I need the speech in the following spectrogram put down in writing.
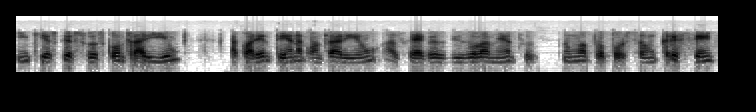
em que as pessoas contrariam a quarentena, contrariam as regras de isolamento numa proporção crescente,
